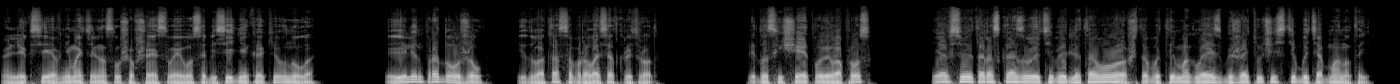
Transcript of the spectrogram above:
Алексия, внимательно слушавшая своего собеседника, кивнула. Эллен продолжил, едва та собралась открыть рот. «Предвосхищая твой вопрос, я все это рассказываю тебе для того, чтобы ты могла избежать участи быть обманутой.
